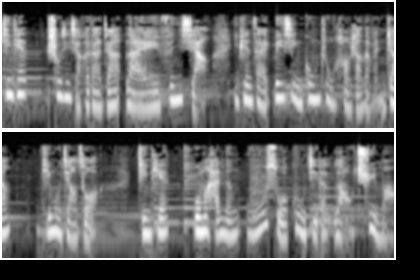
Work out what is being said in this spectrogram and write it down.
今天，舒心想和大家来分享一篇在微信公众号上的文章，题目叫做《今天我们还能无所顾忌的老去吗？》。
